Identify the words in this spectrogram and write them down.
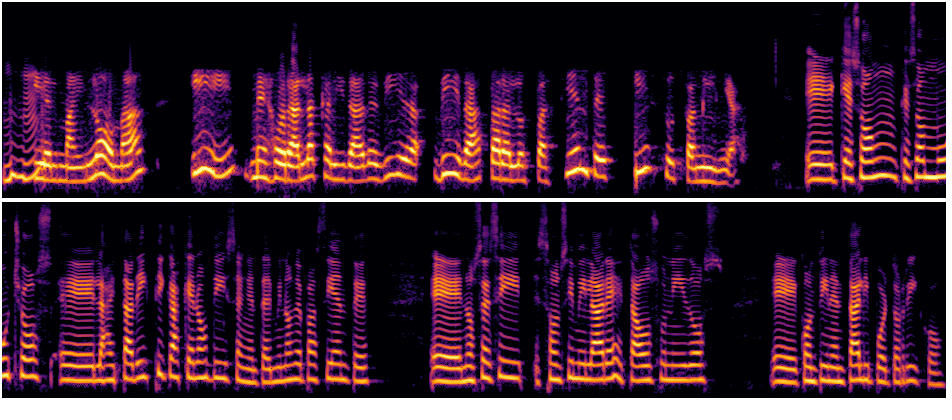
y el mailoma y mejorar la calidad de vida, vida para los pacientes y sus familias. Eh, que son que son muchos eh, las estadísticas que nos dicen en términos de pacientes eh, no sé si son similares Estados Unidos eh, continental y Puerto Rico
